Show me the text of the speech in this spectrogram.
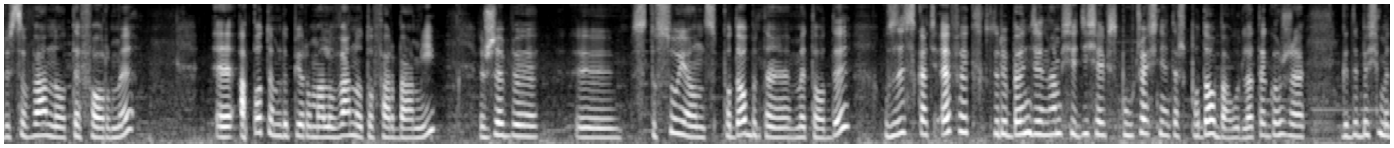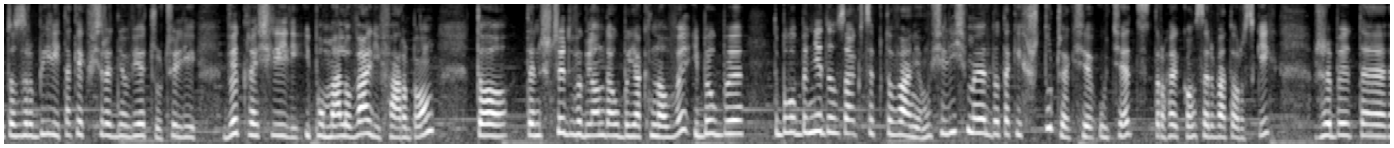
rysowano te formy, a potem dopiero malowano to farbami, żeby y, stosując podobne metody, uzyskać efekt, który będzie nam się dzisiaj współcześnie też podobał, dlatego że gdybyśmy to zrobili tak jak w średniowieczu, czyli wykreślili i pomalowali farbą, to ten szczyt wyglądałby jak nowy i byłby, to byłoby nie do zaakceptowania. Musieliśmy do takich sztuczek się uciec, trochę konserwatorskich, żeby te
